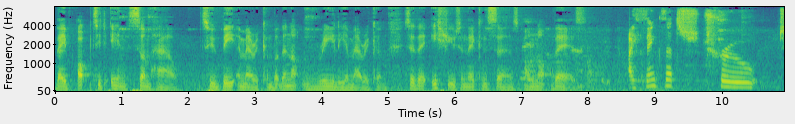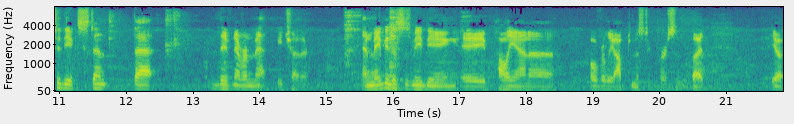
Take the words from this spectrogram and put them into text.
They've opted in somehow to be American, but they're not really American. So their issues and their concerns are not theirs. I think that's true to the extent that they've never met each other. And maybe this is me being a Pollyanna, overly optimistic person, but you know,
